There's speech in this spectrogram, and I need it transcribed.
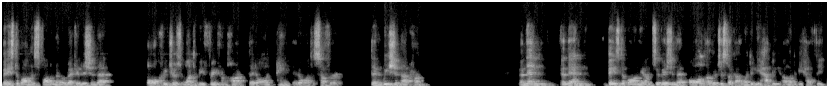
based upon this fundamental recognition that all creatures want to be free from harm. They don't want pain. They don't want to suffer. Then we should not harm them. And then, and then based upon the observation that all other, just like I want to be happy, I want to be healthy,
